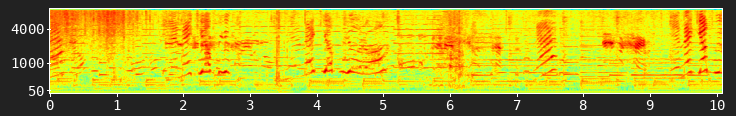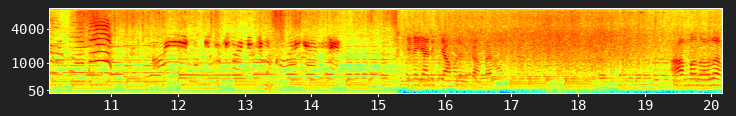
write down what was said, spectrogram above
Anne. Yemek yapıyor. Yemek yapıyorum. Ne? Yemek yapıyorum yemek. Ay mutluluk anneciğim kolay gelsin. Yine geldik yağmurda bir kampa. Aman oğlum.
